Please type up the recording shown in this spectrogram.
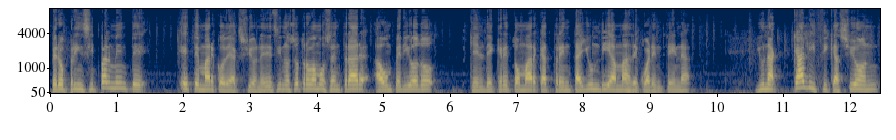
pero principalmente este marco de acción. Es decir, nosotros vamos a entrar a un periodo que el decreto marca 31 días más de cuarentena y una calificación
